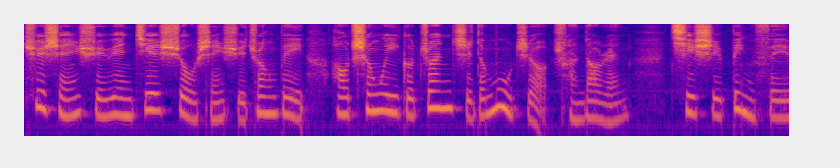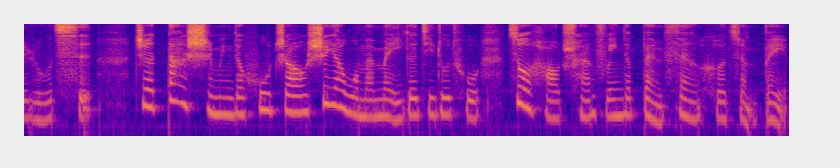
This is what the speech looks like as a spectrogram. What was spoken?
去神学院接受神学装备，好成为一个专职的牧者、传道人。其实并非如此，这大使命的呼召是要我们每一个基督徒做好传福音的本分和准备。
